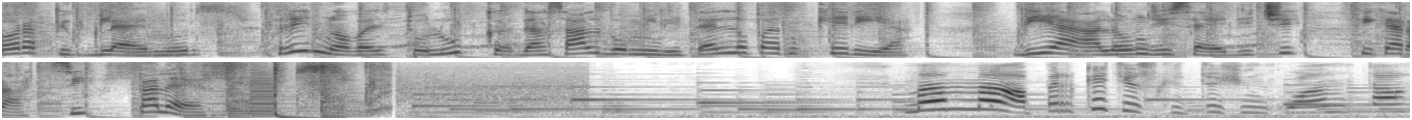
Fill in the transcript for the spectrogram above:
Ancora più glamour, rinnova il tuo look da Salvo Militello Parruccheria, via Alongi 16, Ficarazzi, Palermo. Mamma, perché c'è scritto 50?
